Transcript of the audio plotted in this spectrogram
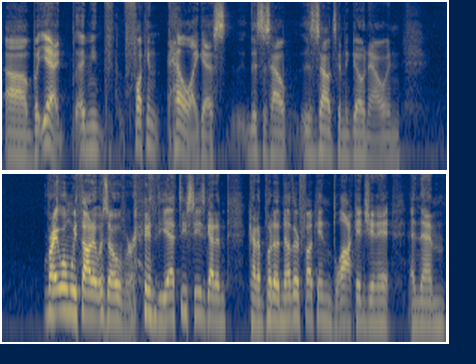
Uh, but yeah, I mean, f- fucking hell. I guess this is how this is how it's going to go now, and. Right when we thought it was over, the FTC's got to kind of put another fucking blockage in it, and then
